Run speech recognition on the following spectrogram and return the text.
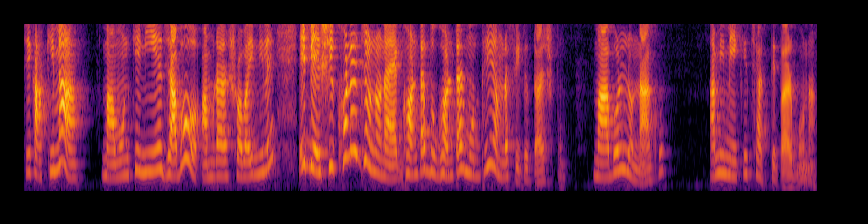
যে, কাকিমা, মামনকে নিয়ে যাব আমরা সবাই মিলে। এই বেশিক্ষণের জন্য না, এক ঘণ্টা, দু ঘণ্টার মধ্যেই আমরা ফেরত আসব। মা বলল, না গো, আমি মেয়েকে ছাড়তে পারব না।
